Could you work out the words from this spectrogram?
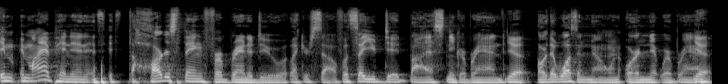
in, in my opinion, it's, it's the hardest thing for a brand to do like yourself. Let's say you did buy a sneaker brand Yeah. or that wasn't known or a knitwear brand Yeah.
